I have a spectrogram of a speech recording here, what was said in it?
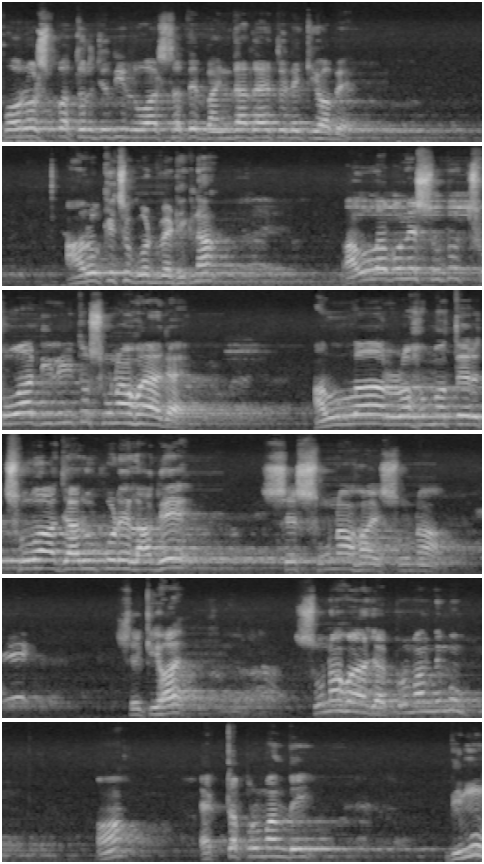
পরশ পাথর যদি লোহার সাথে বান্ধা দেয়, তাহলে কি হবে? আরও কিছু ঘটবে, ঠিক না? আল্লাহ বলে, শুধু ছোঁয়া দিলেই তো শোনা হয়ে যায়। আল্লাহর রহমতের ছোঁয়া যার উপরে লাগে, সে শোনা হয়, শোনা। সে কি হয়? শোনা হয়ে যায়, প্রমাণ দিমু? একটা প্রমাণ দেই। দিমু?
